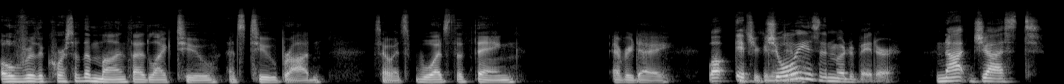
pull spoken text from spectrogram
over the course of the month. I'd like to. That's too broad. So it's what's the thing every day. Well, if joy do. is the motivator, not just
